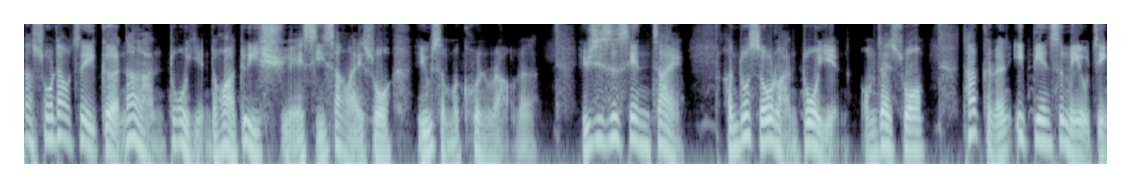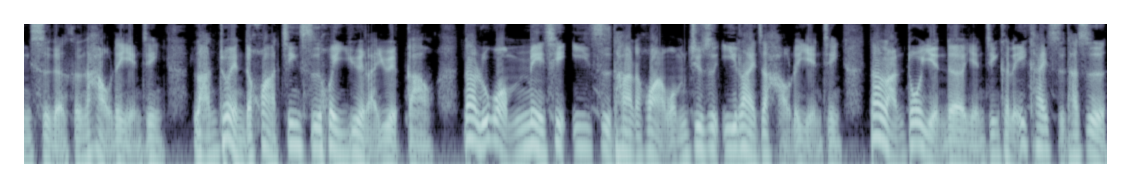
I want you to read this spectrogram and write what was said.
那说到这个，那懒惰眼的话，对于学习上来说有什么困扰呢？尤其是现在，很多时候懒惰眼，我们在说，他可能一边是没有近视的，很好的眼睛，懒惰眼的话，近视会越来越高。那如果我们没去医治它的话，我们就是依赖这好的眼睛。那懒惰眼的眼睛，可能一开始它是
